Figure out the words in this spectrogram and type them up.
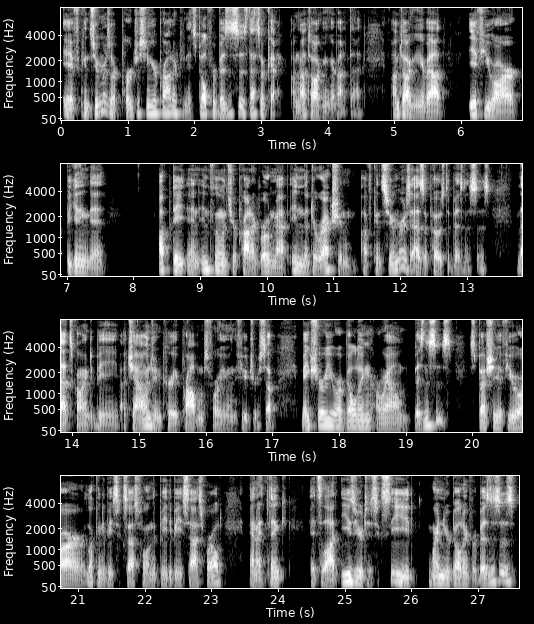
if consumers are purchasing your product and it's built for businesses, that's okay. I'm not talking about that. I'm talking about if you are beginning to update and influence your product roadmap in the direction of consumers as opposed to businesses. That's going to be a challenge and create problems for you in the future. So make sure you are building around businesses, especially if you are looking to be successful in the B2B SaaS world. And I think it's a lot easier to succeed when you're building for businesses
